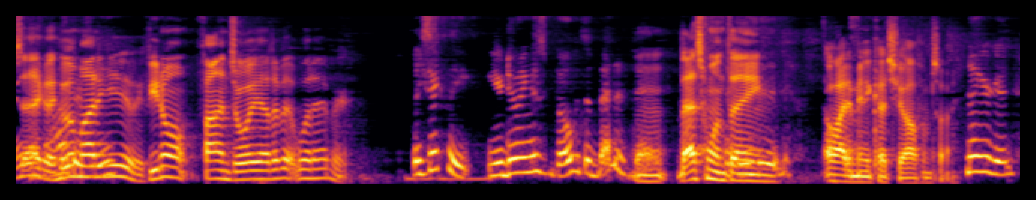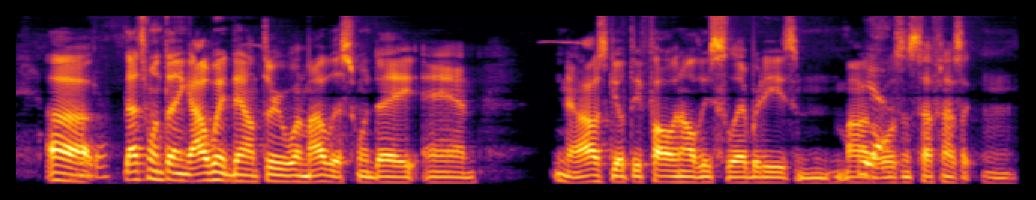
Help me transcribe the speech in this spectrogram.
Exactly. Who am I to you? If you don't find joy out of it, whatever. Exactly. You're doing us both a benefit. Mm, That's one At the end of thing. Oh, I didn't mean to cut you off. I'm sorry. No, you're good. Uh, go. that's one thing. I went down through one of my lists one day, and you know, I was guilty of following all these celebrities and models Yeah. and stuff, and I was like, mm,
